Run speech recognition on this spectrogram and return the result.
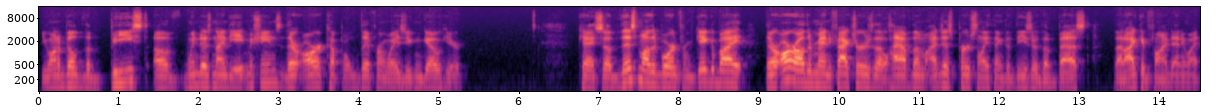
you want to build the beast of Windows 98 machines, there are a couple different ways you can go here. Okay, so this motherboard from Gigabyte, there are other manufacturers that'll have them. I just personally think that these are the best that I could find anyway.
